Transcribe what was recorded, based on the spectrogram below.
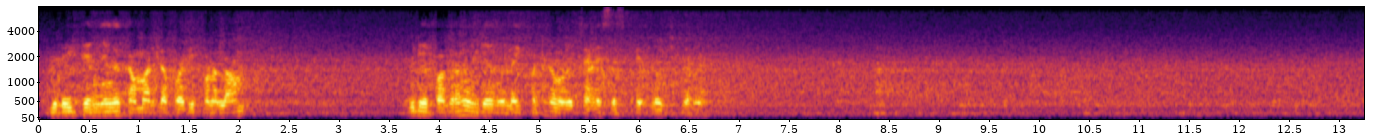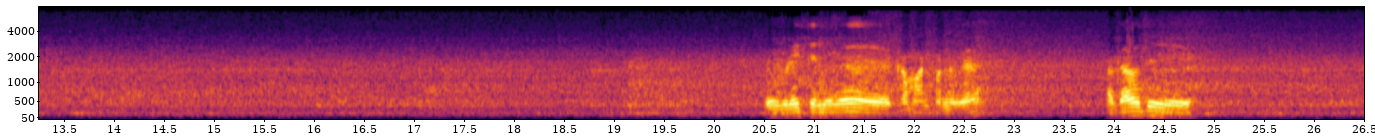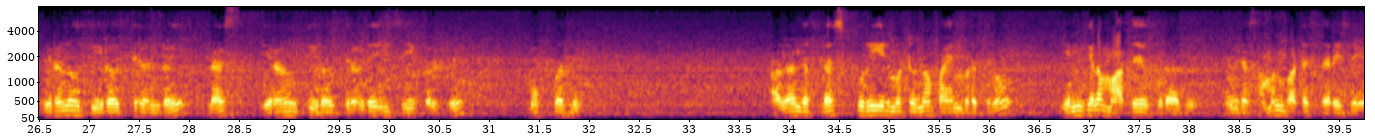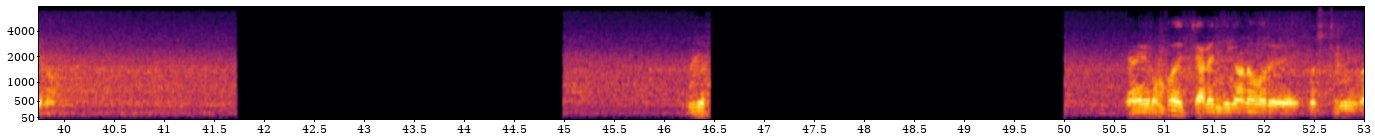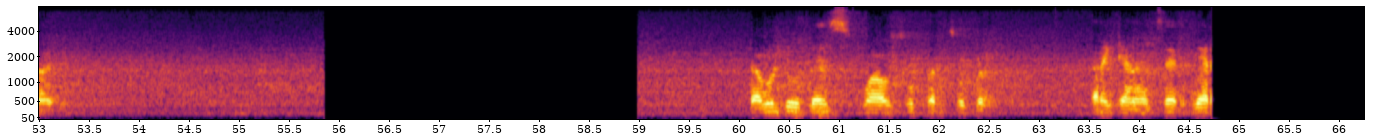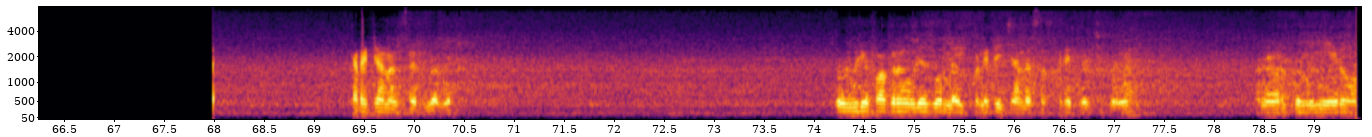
விடை தெரிஞ்சவங்க கமெண்ட்டில் பதிவு பண்ணலாம். வீடியோ பார்க்குறாங்க வீடியோவை லைக் பண்ணிட்டு நம்மளோட சேனலை சப்ஸ்கிரைப் பண்ணி வச்சுக்கோங்க. விடை தெரிஞ்சவங்க கமெண்ட் பண்ணுங்கள் அதாவது இருநூற்றி இருபத்தி ரெண்டு ப்ளஸ் இருநூற்றி இருபத்தி ரெண்டு இஸ் ஈக்குவல் டு முப்பது. அதான் இந்த ப்ளஸ் குறியீடு மட்டும்தான் பயன்படுத்தணும். எண்களை மாற்றவே கூடாது. இந்த சமன்பாட்டை சரி செய்யணும். எனக்கு ரொம்ப சேலஞ்சிங்கான ஒரு கொஸ்டின் தான் double two plus wow super super கரெக்டான ஆன்சர் வேற கரெக்டான ஆன்சர் உள்ளது ஸோ வீடியோ பார்க்குறவங்க வீடியோக்கு ஒரு லைக் பண்ணிவிட்டு சேனலை சப்ஸ்கிரைப் வச்சுக்கோங்க. அனைவருக்கும் இனி ஏறும்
